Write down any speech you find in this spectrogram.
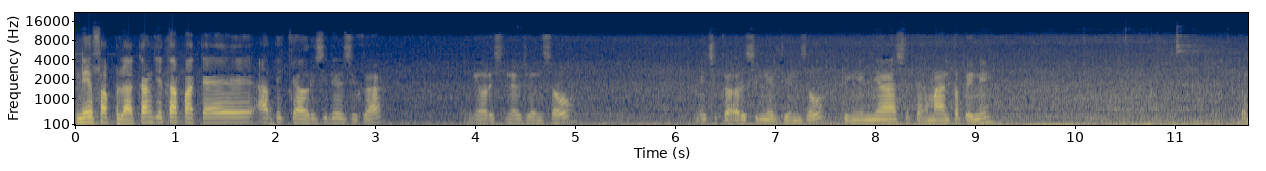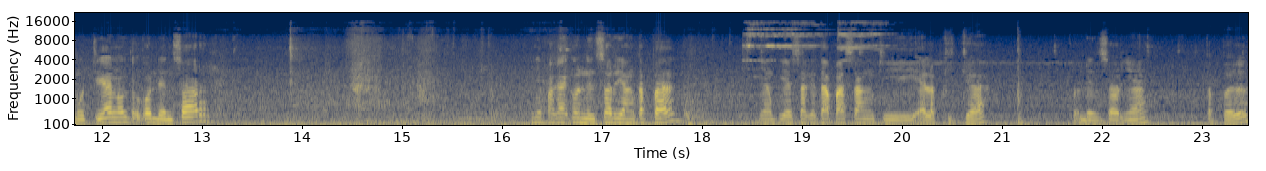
Ini eva belakang kita pakai A3 original juga. Ini original Denso. Ini juga original Denso. Dinginnya sudah mantep ini kemudian untuk kondensor. Ini pakai kondensor yang tebal yang biasa kita pasang di elep giga kondensornya tebel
